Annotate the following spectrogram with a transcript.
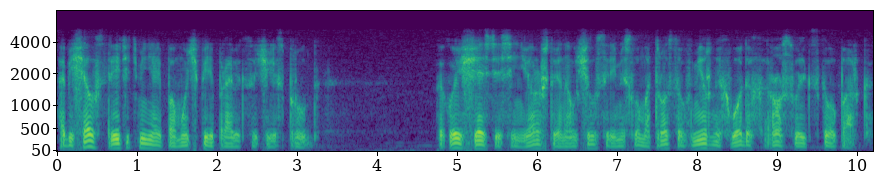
обещал встретить меня и помочь переправиться через пруд. Какое счастье, сеньора, что я научился ремеслу матроса в мирных водах Росвальдского парка.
